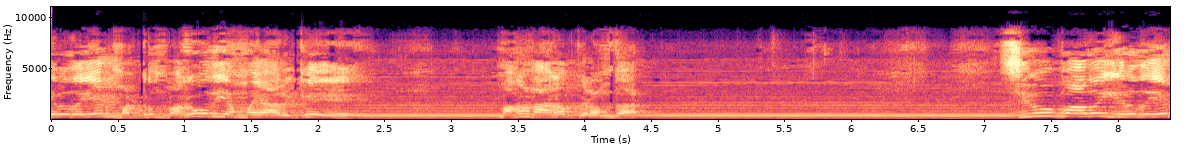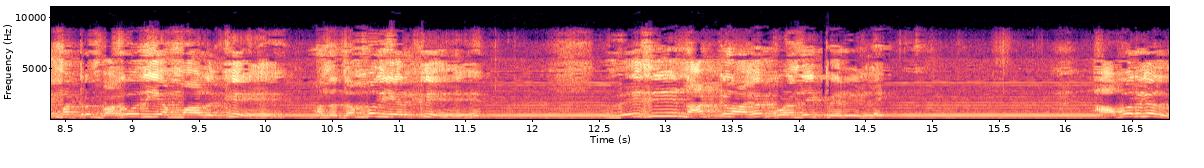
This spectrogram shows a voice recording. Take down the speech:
இருதயர் மற்றும் பகவதி அம்மையாருக்கு மகனாக பிறந்தார். சிவபாத இருதயர் மற்றும் பகவதி அம்மாளுக்கு அந்த தம்பதியருக்கு வெகு நாட்களாக குழந்தை பேரு இல்லை. அவர்கள்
